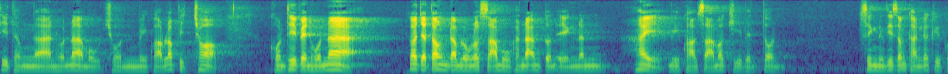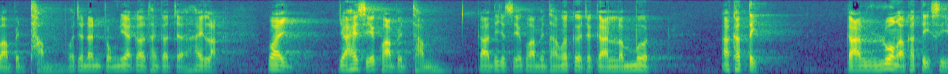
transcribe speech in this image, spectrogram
ที่ทำงาน หัวหน้าหมู่ชน มีความรับผิดชอบ คนที่เป็นหัวหน้า ก็จะต้องดำรงรักษาหมู่คณะของตนเองนั้นให้มีความสามัคคีเป็นต้น สิ่งหนึ่งที่สำคัญก็คือความเป็นธรรม เพราะฉะนั้นตรงนี้ก็ท่านก็จะให้หลักว่าอย่าให้เสียความเป็นธรรม การที่จะเสียความเป็นธรรมก็เกิดจากการละเมิดอคติ การล่วงอคติสี่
